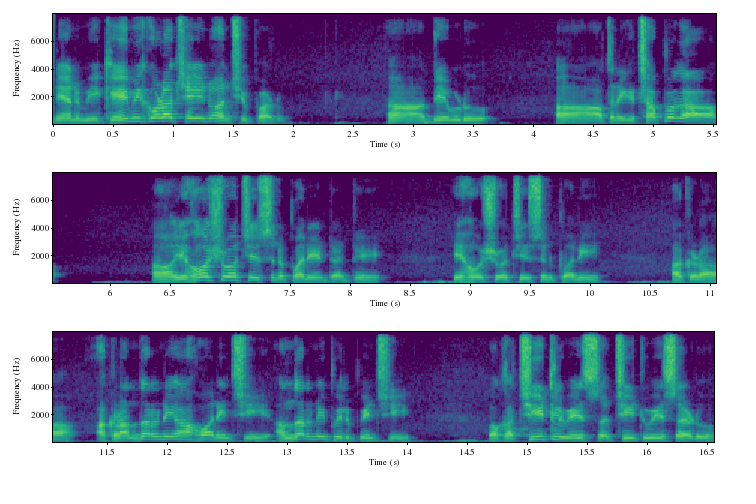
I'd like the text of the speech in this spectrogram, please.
నేను మీకేమీ కూడా చేయను అని చెప్పాడు. దేవుడు అతనికి చెప్పగా యహోశివ చేసిన పని ఏంటంటే యహోశివ చేసిన పని అక్కడ అక్కడ అందరినీ ఆహ్వానించి అందరినీ పిలిపించి ఒక చీట్లు వేసా చీటు వేశాడు.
